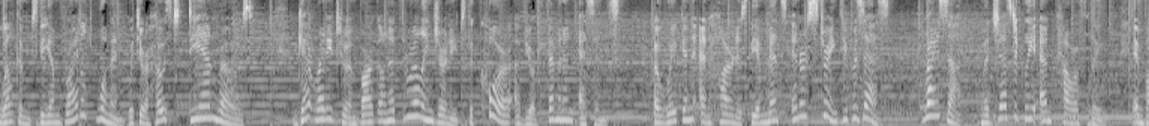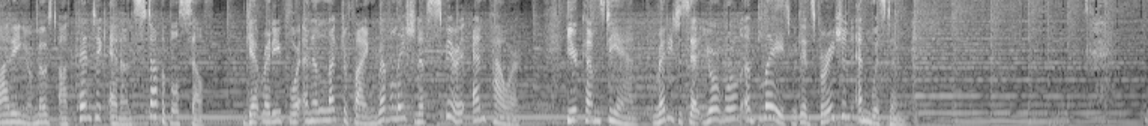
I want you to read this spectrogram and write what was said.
Welcome to The Unbridled Woman with your host, Deanne Rose. Get ready to embark on a thrilling journey to the core of your feminine essence. Awaken and harness the immense inner strength you possess. Rise up majestically and powerfully, embodying your most authentic and unstoppable self. Get ready for an electrifying revelation of spirit and power. Here comes Deanne, ready to set your world ablaze with inspiration and wisdom.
